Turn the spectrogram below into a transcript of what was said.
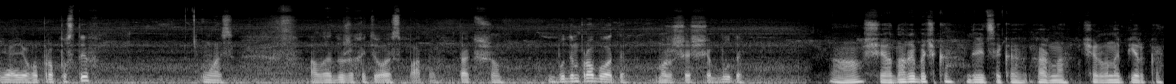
Я його пропустив. Ось. Але дуже хотілося спати. Так що будемо пробувати. Може ще ще буде. Ага, ще одна рибочка. Дивіться, яка гарна червона пірка.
